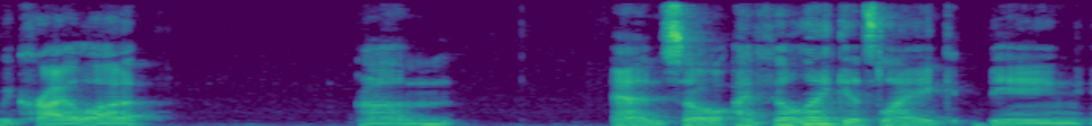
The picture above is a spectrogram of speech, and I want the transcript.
we cry a lot. Um, and so I feel like it's like being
